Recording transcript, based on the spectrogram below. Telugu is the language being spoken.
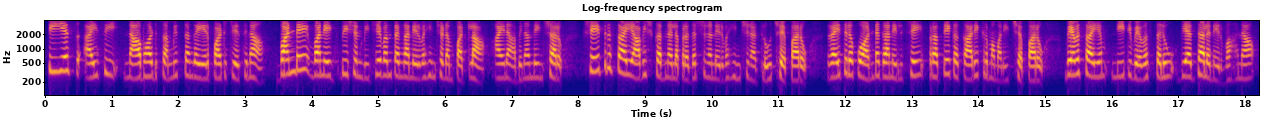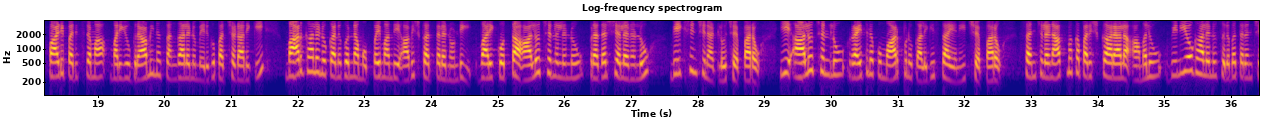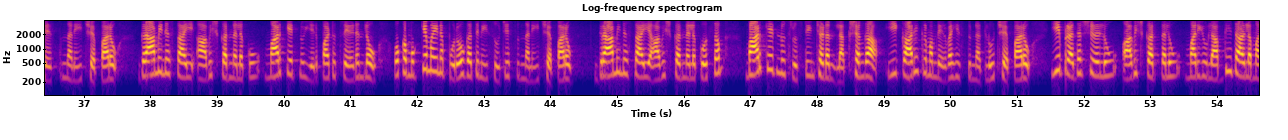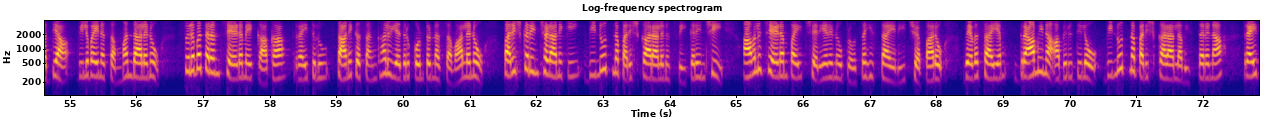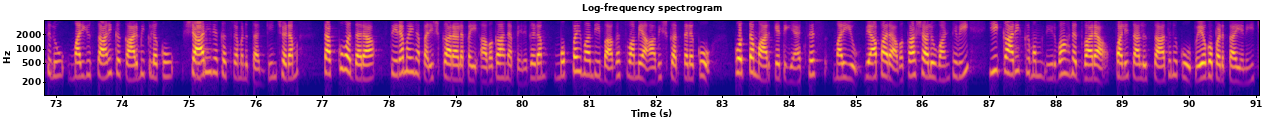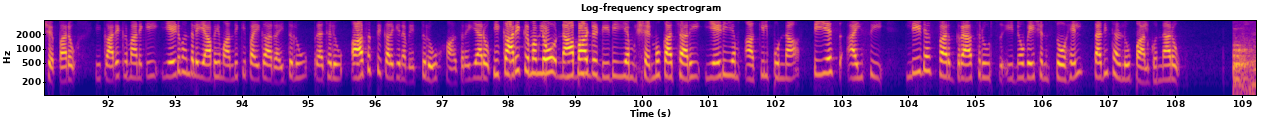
టిఎస్ఐసి నాబార్డు సంయుక్తంగా ఏర్పాటు చేసిన వన్ డే వన్ ఎగ్జిబిషన్ విజయవంతంగా నిర్వహించడం పట్ల ఆయన అభినందించారు. క్షేత్రస్థాయి ఆవిష్కరణల ప్రదర్శన నిర్వహించినట్లు చెప్పారు. రైతులకు అండగా నిలిచే ప్రత్యేక కార్యక్రమమని చెప్పారు. వ్యవసాయం నీటి వ్యవస్థలు వ్యర్థాల నిర్వహణ పాడి పరిశ్రమ మరియు గ్రామీణ సంఘాలను మెరుగుపరచడానికి మార్గాలను కనుగొన్న ముప్పై మంది ఆవిష్కర్తల నుండి వారి కొత్త ఆలోచనలను ప్రదర్శనలను వీక్షించినట్లు చెప్పారు. ఈ ఆలోచనలు రైతులకు మార్పును కలిగిస్తాయని చెప్పారు. సంచలనాత్మక పరిష్కారాల అమలు వినియోగాలను సులభతరం చేస్తుందని చెప్పారు. గ్రామీణ స్థాయి ఆవిష్కరణలకు మార్కెట్ను ఏర్పాటు చేయడంలో ఒక ముఖ్యమైన పురోగతిని సూచిస్తుందని చెప్పారు. గ్రామీణ స్థాయి ఆవిష్కరణల కోసం మార్కెట్ను సృష్టించడం లక్ష్యంగా ఈ కార్యక్రమం నిర్వహిస్తున్నట్లు చెప్పారు. ఈ ప్రదర్శనలు ఆవిష్కర్తలు మరియు లబ్ధిదారుల మధ్య విలువైన సంబంధాలను సులభతరం చేయడమే కాక రైతులు స్థానిక సంఘాలు ఎదుర్కొంటున్న సవాళ్ళను పరిష్కరించడానికి వినూత్న పరిష్కారాలను స్వీకరించి అమలు చేయడంపై చర్యలను ప్రోత్సహిస్తాయని చెప్పారు. వ్యవసాయం గ్రామీణ అభివృద్ధిలో వినూత్న పరిష్కారాల విస్తరణ రైతులు మరియు స్థానిక కార్మికులకు శారీరక శ్రమను తగ్గించడం తక్కువ ధర స్థిరమైన పరిష్కారాలపై అవగాహన పెరగడం ముప్పై మంది భాగస్వామ్య ఆవిష్కర్తలకు కొత్త మార్కెట్ యాక్సెస్ మరియు వ్యాపార అవకాశాలు వంటివి ఈ కార్యక్రమం నిర్వహణ ద్వారా ఫలితాలు సాధనకు ఉపయోగపడతాయని చెప్పారు. ఈ కార్యక్రమానికి ఏడు వందల యాభై మందికి పైగా రైతులు ప్రజలు ఆసక్తి కలిగిన వ్యక్తులు హాజరయ్యారు. ఈ కార్యక్రమంలో NABARD DDM Shanmukhachari ADM Akhil Punna TSIC leader for grass roots innovation Sohail తదితరులు పాల్గొన్నారు.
